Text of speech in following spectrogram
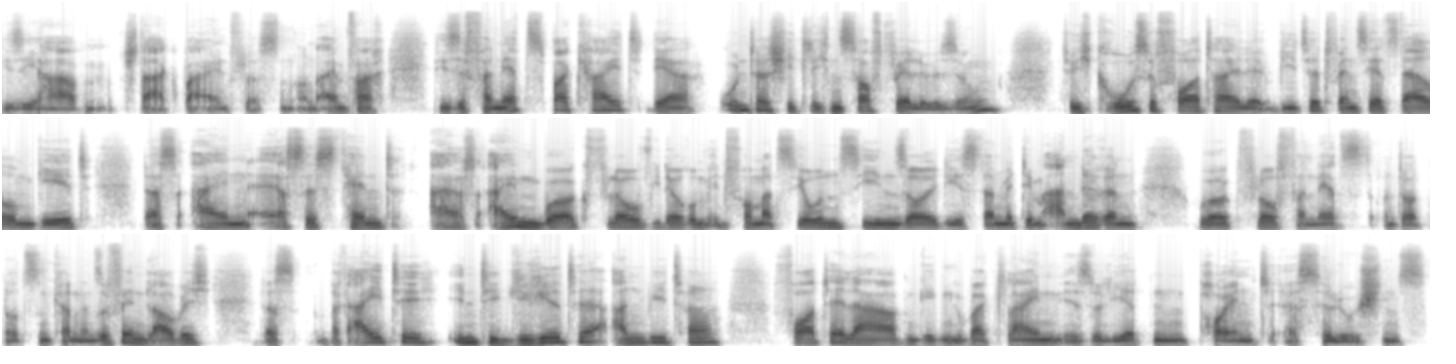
die sie haben, stark beeinflussen. Und einfach diese Vernetzbarkeit der unterschiedlichen Softwarelösungen natürlich große Vorteile bietet, wenn es jetzt darum geht, dass ein Assistent aus einem Workflow wiederum Informationen ziehen soll, die es dann mit dem anderen Workflow vernetzt und dort nutzen kann. Insofern glaube ich, dass breite, integrierte Anbieter Vorteile haben gegenüber kleinen, isolierten Point Solutions.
